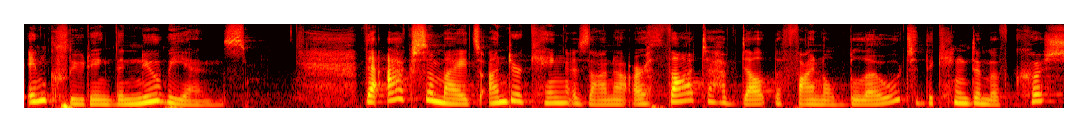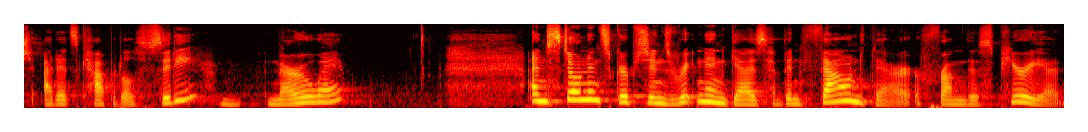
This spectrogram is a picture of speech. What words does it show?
including the Nubians. The Aksumites under King Ezana are thought to have dealt the final blow to the kingdom of Kush at its capital city, Meroe. And stone inscriptions written in Ge'ez have been found there from this period.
